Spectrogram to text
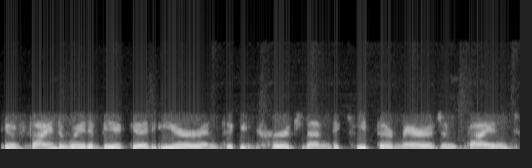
you know, find a way to be a good ear and to encourage them to keep their marriage and find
